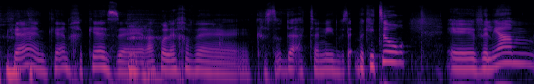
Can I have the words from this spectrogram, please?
כן, כן, חכה, זה רק הולך וכזו דעתנית וזה. בקיצור, אה, וליאם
